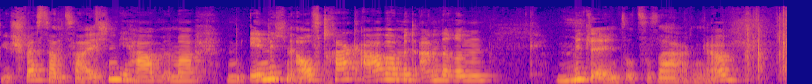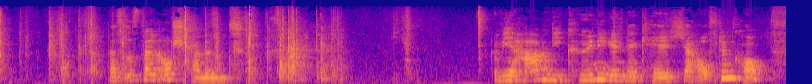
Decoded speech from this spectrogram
die Schwesternzeichen, die haben immer einen ähnlichen Auftrag, aber mit anderen Mitteln sozusagen. Ja? Das ist dann auch spannend. Wir haben die Königin der Kelche auf dem Kopf.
